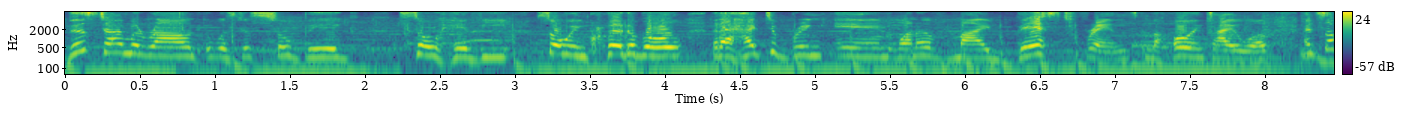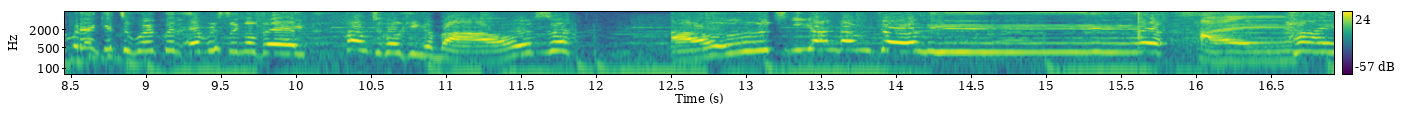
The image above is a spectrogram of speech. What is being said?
This time around, it was just so big, so heavy, so incredible that I had to bring in one of my best friends in the whole entire world and somebody I get to work with every single day. I'm talking about Out Youngam Jolly. Hi. Hi.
